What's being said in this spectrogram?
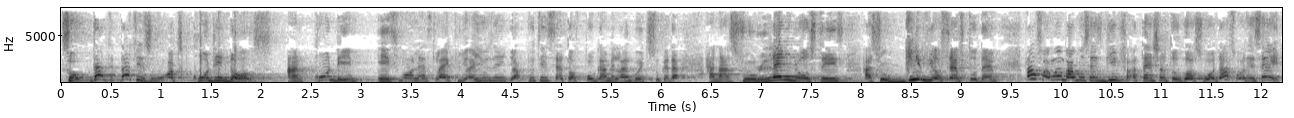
So that, that is what coding does. And coding is more or less like you are using, you are putting set of programming language together. And as you learn those things, as you give yourself to them, that's why when Bible says give attention to God's word, that's what it's saying.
